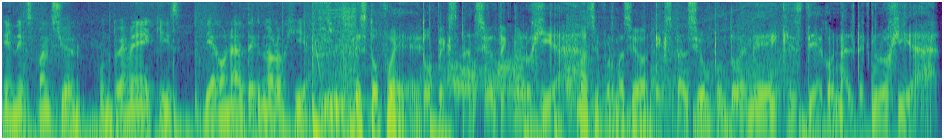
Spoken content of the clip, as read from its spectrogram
en expansión.mx diagonal tecnología. Esto fue Top Expansión Tecnología. Más información, expansión.mx diagonal tecnología.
